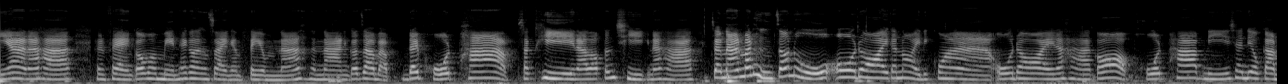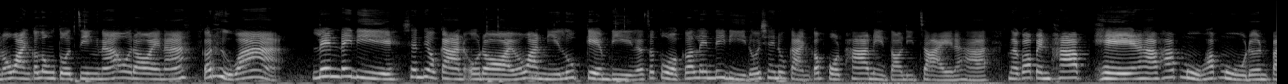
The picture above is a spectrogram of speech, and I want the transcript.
นี้นะคะแฟนๆก็มาเมนให้กำลังใจกันเต็มนะนานๆก็จะแบบได้โพสต์ภาพสักทีนะล็อบตันชีกนะคะ จากนั้นมาถึงเจ้าหนูโอดอยกันหน่อยดีกว่าโอดอยนะคะ ก็โพสต์ภาพนี้เช่นเดียวกันเมื่อวานก็ลงตัวจริงนะโอดอยนะ ก็ถือว่า เล่นได้ดี เช่นเดียวกันโอดอยเมื่อวานนี้รูปเกมดี แล้วเจ้าตัวก็เล่นได้ดี ด้วยเช่นเดียวกันก็โพสต์ภาพนี่ตอนดีใจนะคะ แล้วก็เป็นภาพเฮนะคะ ภาพหมู่ภาพหมู่เดินไป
